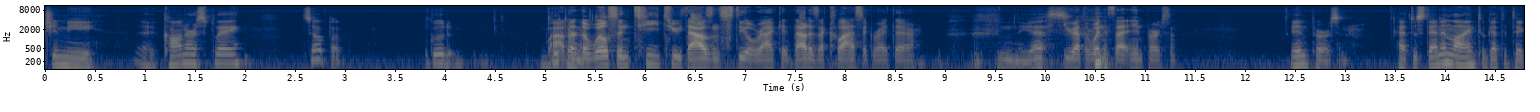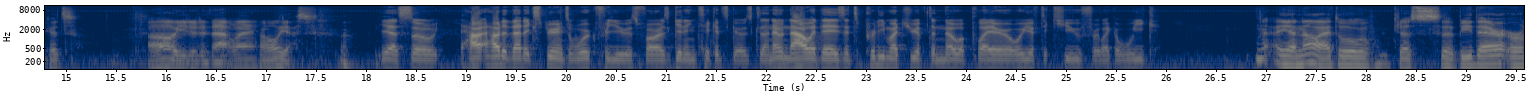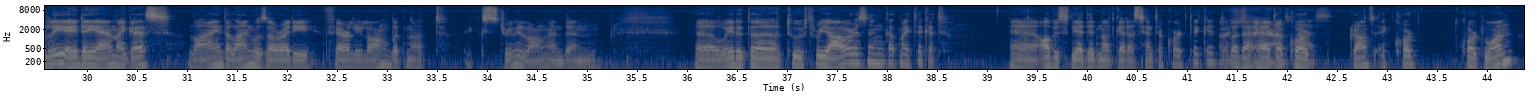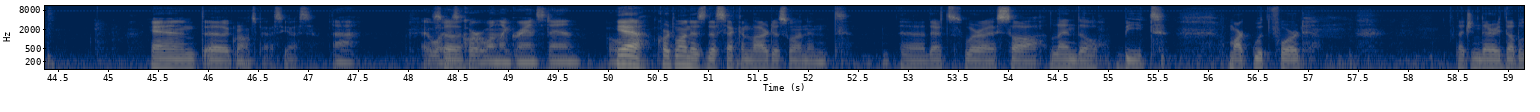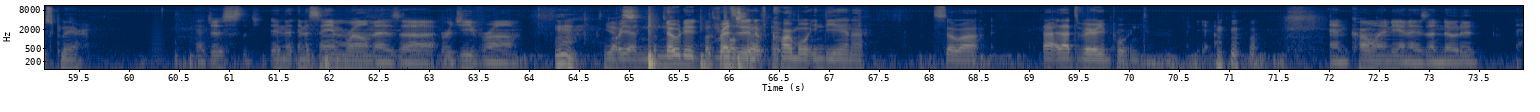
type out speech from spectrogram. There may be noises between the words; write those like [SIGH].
Jimmy uh, Connors play. So, but good. good Wow, the, the. Wilson T2000 steel racket. That is a classic right there. Mm, yes. You got to witness that in person. [LAUGHS] in person. Had to stand in line to get the tickets. oh, you did it that way. Oh yes. [LAUGHS] Yeah, so how, how did that experience work for you as far as getting tickets goes? Because I know nowadays it's pretty much you have to know a player or you have to queue for like a week. Yeah, no, I had to just uh, be there early, 8 a.m. I guess. Line. The line was already fairly long, but not extremely long, and then uh, waited uh, two or three hours and got my ticket. Uh, obviously, I did not get a center court ticket, It but I had a court pass. grounds a court court one and uh, grounds pass. Yes. Ah. What is So- court one like grandstand? Or- Yeah, court one is the second largest one, and uh, that's where I saw Lendl beat Mark Woodforde, legendary doubles player. Yeah, just in the, in the same realm as uh, Rajiv Ram. Mm, yes. Oh yeah, n- noted but resident of Australia. Carmel, Indiana. So uh, that, that's very important. Yeah. [LAUGHS] And Carmel, Indiana is a noted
